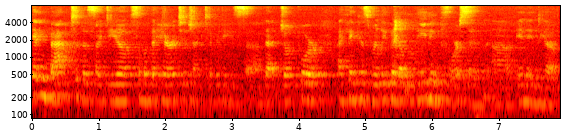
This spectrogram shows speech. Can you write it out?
getting back to this idea of some of the heritage activities uh, that Jodhpur, I think, has really been a leading force in, uh, in India.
